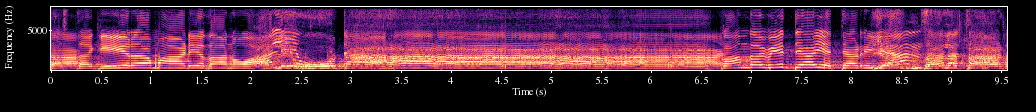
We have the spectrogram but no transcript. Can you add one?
ದಸ್ತಗೀರ ಮಾಡಿದನು ಅಲ್ಲಿ ಊಟ. ಕಂದ ವಿದ್ಯಾ ಎತ್ತಡಿ ಎಂಜಲ ತಾಟ.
